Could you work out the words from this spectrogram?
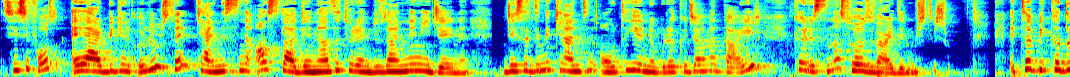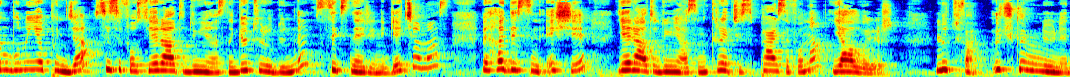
Sisyphos eğer bir gün ölürse kendisini asla cenaze töreni düzenlemeyeceğini, cesedini kentin orta yerine bırakacağına dair karısına söz verdirmiştir. E tabi kadın bunu yapınca Sisyphos yeraltı dünyasına götürüldüğünde Styx nehrini geçemez ve Hades'in eşi yeraltı dünyasının kraliçesi Persephone'a yalvarır. Lütfen 3 günlüğüne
